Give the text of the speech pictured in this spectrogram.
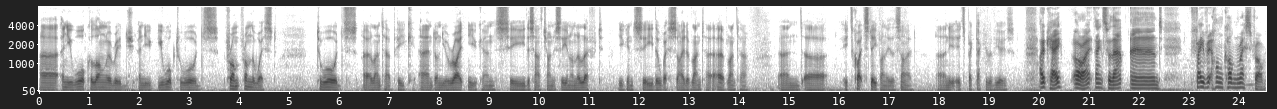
uh, and you walk along a ridge, and you, you walk towards from from the west towards uh, Lantau Peak, and on your right you can see the South China Sea, and on the left you can see the west side of Lantau, of Lantau. and uh, it's quite steep on either side, and it, it's spectacular views. Okay. All right. Thanks for that. And favourite Hong Kong restaurant?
